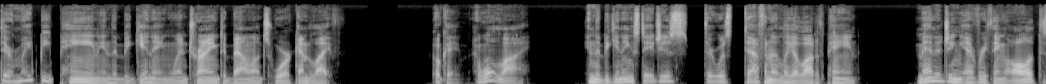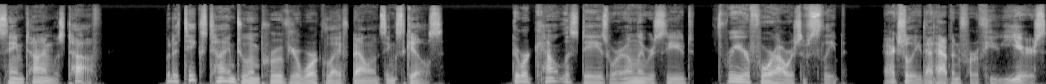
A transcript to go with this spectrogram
There might be pain in the beginning when trying to balance work and life. Okay, I won't lie. In the beginning stages, there was definitely a lot of pain. Managing everything all at the same time was tough, but it takes time to improve your work life balancing skills. There were countless days where I only received three or four hours of sleep. Actually, that happened for a few years.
